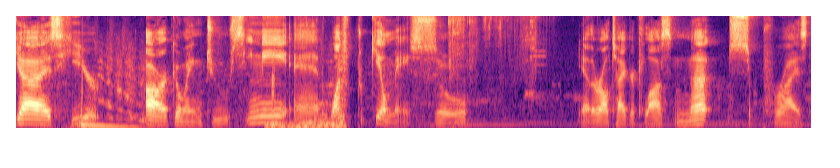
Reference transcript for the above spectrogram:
guys here are going to see me and want to kill me. So, yeah, they're all Tiger Claws. Not surprised.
